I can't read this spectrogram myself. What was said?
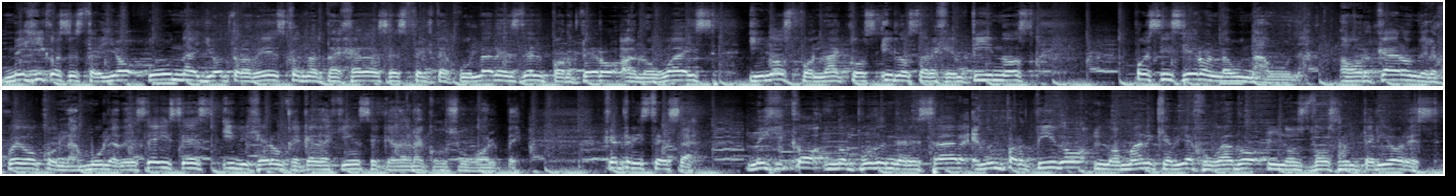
México se estrelló una y otra vez con atajadas espectaculares del portero a y los polacos y los argentinos pues hicieron la una a una. Ahorcaron el juego con la mula de seises y dijeron que cada quien se quedara con su golpe. Qué tristeza. México no pudo enderezar en un partido lo mal que había jugado los dos anteriores.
